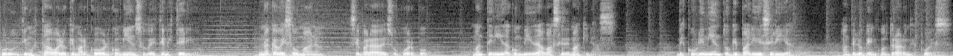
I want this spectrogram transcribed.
Por último estaba lo que marcó el comienzo de este misterio. Una cabeza humana, separada de su cuerpo, mantenida con vida a base de máquinas. Descubrimiento que palidecería ante lo que encontraron después.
